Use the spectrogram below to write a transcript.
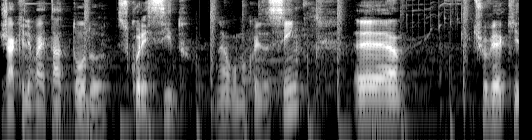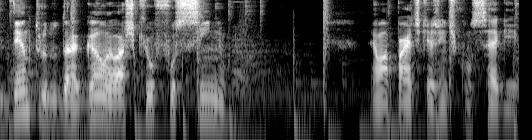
já que ele vai estar tá todo escurecido, né? Alguma coisa assim. É, deixa eu ver aqui, dentro do dragão eu acho que o focinho é uma parte que a gente consegue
